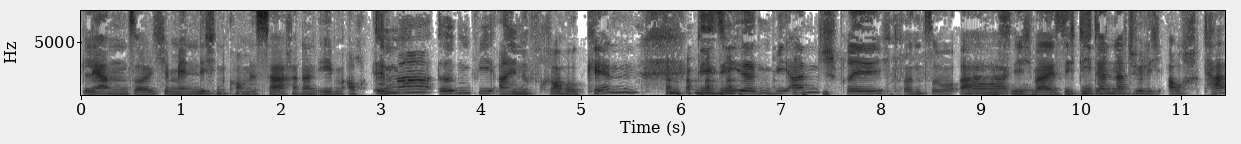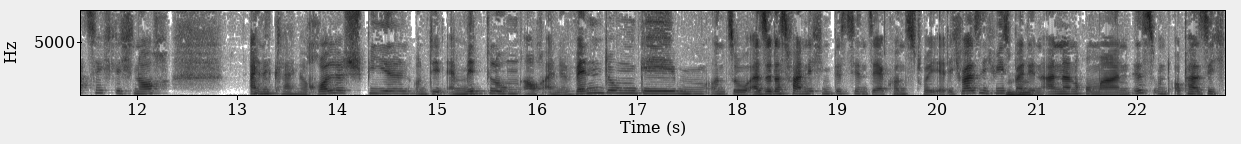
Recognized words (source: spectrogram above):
lernen solche männlichen Kommissare dann eben auch immer irgendwie eine Frau kennen, die sie irgendwie anspricht und so. Ah, so, ich okay. weiß nicht, die dann natürlich auch tatsächlich noch eine kleine Rolle spielen und den Ermittlungen auch eine Wendung geben und so. Also das fand ich ein bisschen sehr konstruiert. Ich weiß nicht, wie es mhm. bei den anderen Romanen ist und ob er sich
